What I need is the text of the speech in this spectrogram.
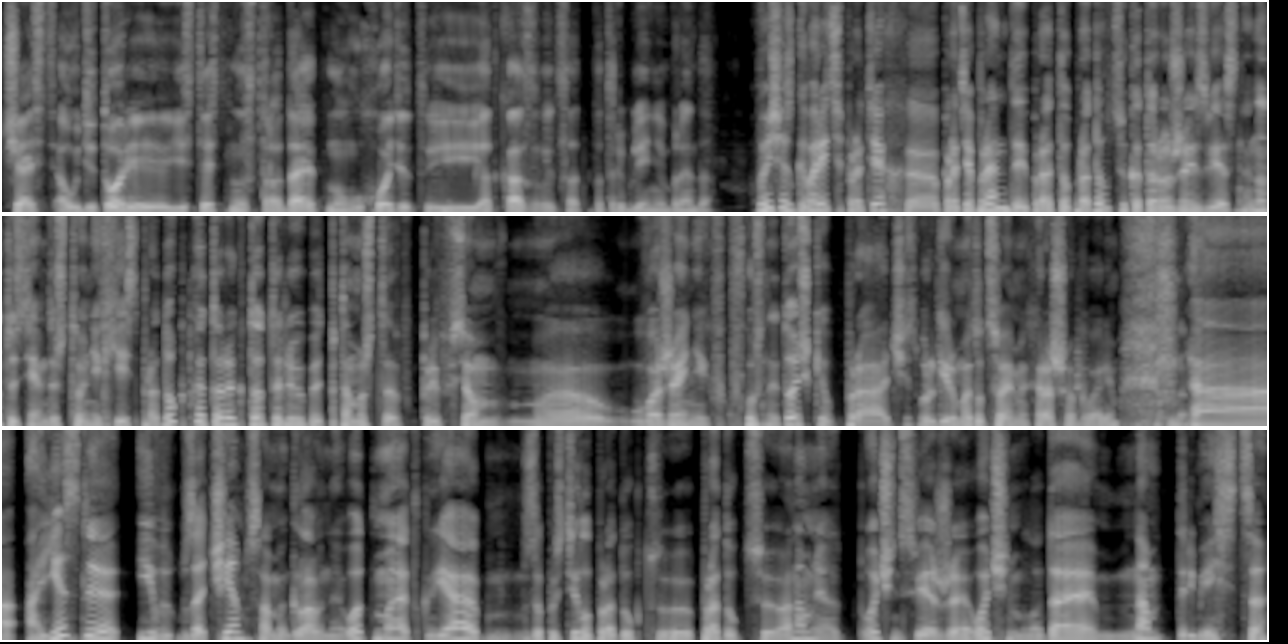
часть аудитории, естественно, страдает, ну, уходит и отказывается от потребления бренда. Вы сейчас говорите про, тех, э, про те бренды и про ту продукцию, которая уже известна. Ну, то есть я имею в виду, что у них есть продукт, который кто-то любит, потому что при всем э, уважении к вкусной точке про чизбургер мы тут с вами хорошо говорим. Да. А, а если и зачем, самое главное, вот мы, я запустила продукт, э, продукцию, она у меня очень свежая, очень молодая, нам три месяца.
